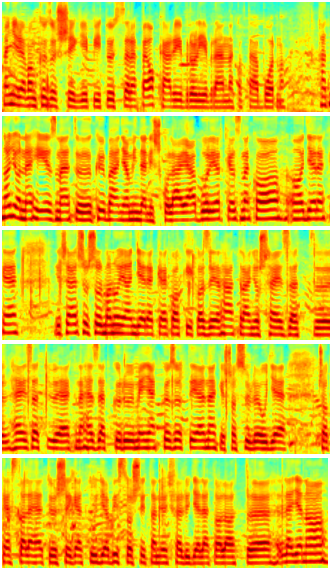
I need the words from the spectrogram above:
Mennyire van közösségépítő szerepe, akár évről évre ennek a tábornak? Hát nagyon nehéz, mert Kőbánya minden iskolájából érkeznek a, a gyerekek, és elsősorban olyan gyerekek, akik azért hátrányos helyzet, helyzetűek, nehezebb körülmények között élnek, és a szülő ugye csak ezt a lehetőséget tudja biztosítani, hogy felügyelet alatt legyen a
